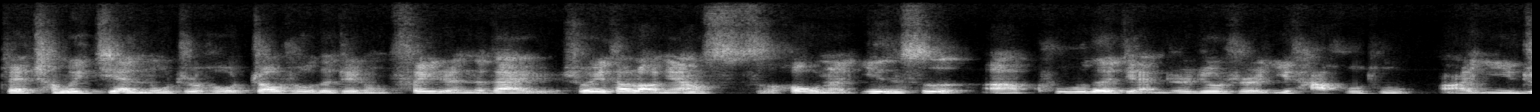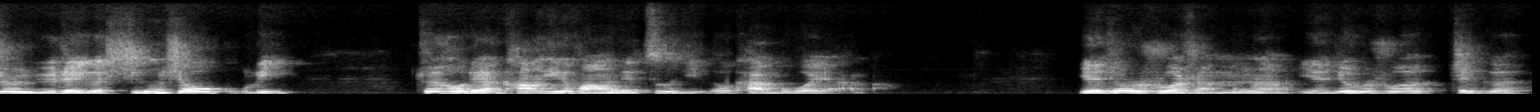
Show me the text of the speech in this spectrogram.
在成为贱奴之后遭受的这种非人的待遇，所以他老娘死后呢，胤祀啊，哭的简直就是一塌糊涂啊，以至于这个行销鼓励，最后连康熙皇帝自己都看不过眼了。也就是说什么呢？也就是说这个。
